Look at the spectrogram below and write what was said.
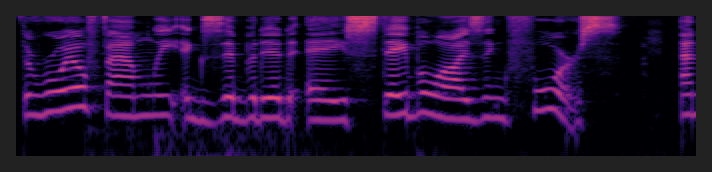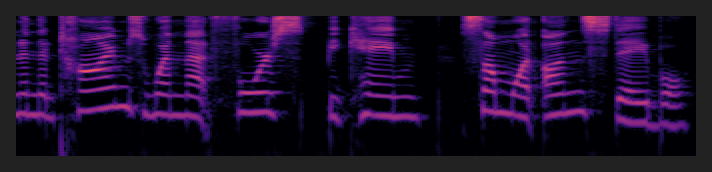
the royal family exhibited a stabilizing force. And in the times when that force became somewhat unstable,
